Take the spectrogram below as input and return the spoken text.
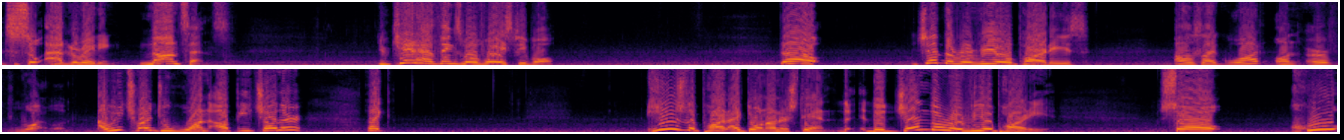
It's just so aggravating. Nonsense. You can't have things both ways, people. Now, gender reveal parties. I was like, what on earth? What are we trying to one up each other? Like, here's the part I don't understand the, the gender reveal party. So, who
